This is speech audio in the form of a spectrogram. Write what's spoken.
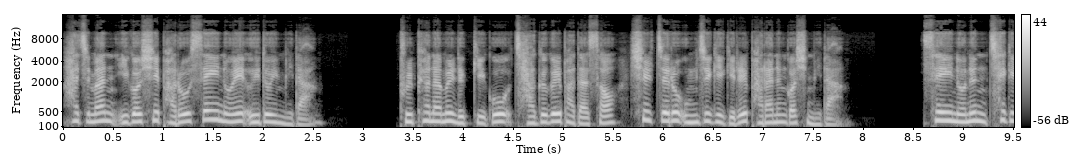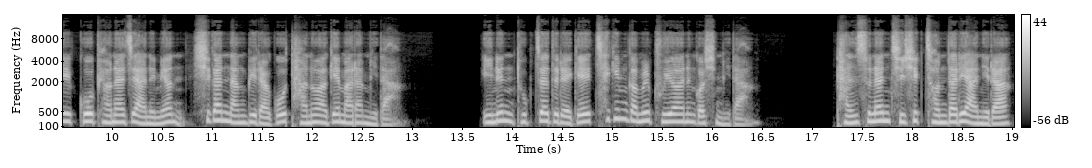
하지만 이것이 바로 세이노의 의도입니다. 불편함을 느끼고 자극을 받아서 실제로 움직이기를 바라는 것입니다. 세이노는 책 읽고 변하지 않으면 시간 낭비라고 단호하게 말합니다. 이는 독자들에게 책임감을 부여하는 것입니다. 단순한 지식 전달이 아니라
